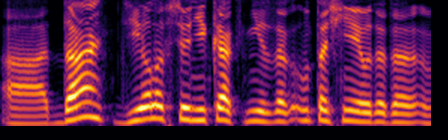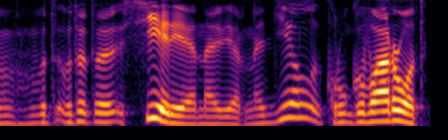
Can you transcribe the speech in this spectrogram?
А, да, дело все никак не... За... Ну, точнее, вот эта, вот, вот эта серия, наверное, дел, круговорот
